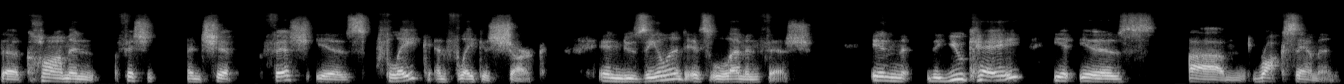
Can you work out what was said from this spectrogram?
the common fish and chip fish is flake, and flake is shark. In New Zealand, it's lemon fish. In the UK, it is um, rock salmon.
